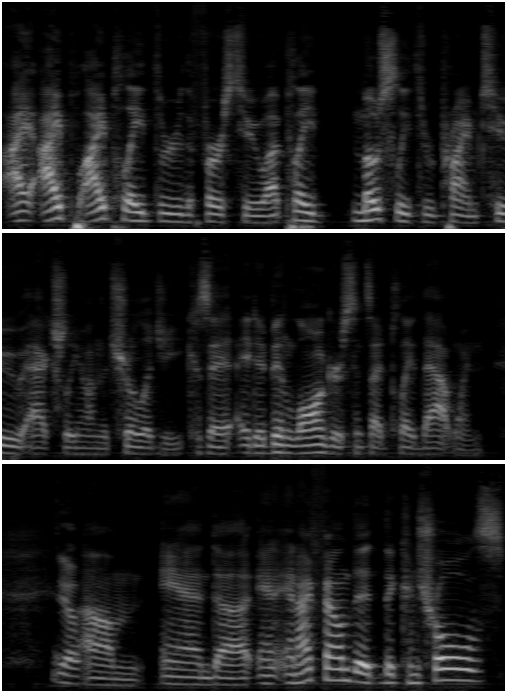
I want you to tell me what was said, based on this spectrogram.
I I, I played through the first two. I played mostly through Prime Two actually on the trilogy because it, it had been longer since I'd played that one. Yeah. Um, and uh, and and I found that the controls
